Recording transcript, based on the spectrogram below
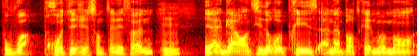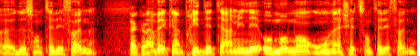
pouvoir protéger son téléphone. Mmh. Il y a la garantie de reprise à n'importe quel moment de son téléphone, avec un prix déterminé au moment où on achète son téléphone.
